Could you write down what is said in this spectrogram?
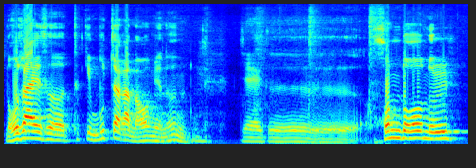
노자에서 특히 무자가 나오면은 이제 그 혼돈을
